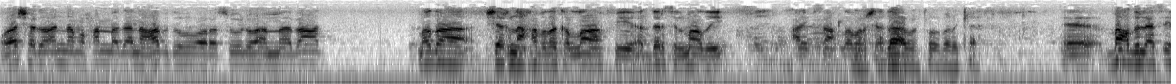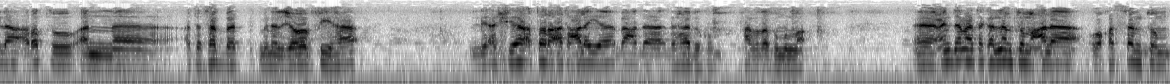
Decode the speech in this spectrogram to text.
وأشهد أن محمدا عبده ورسوله أما بعد. مضى شيخنا حفظك الله في الدرس الماضي. عليك السلام ورحمة الله وبركاته. ورحمة الله وبركاته. آه، بعض الأسئلة أردت أن آه، أتثبت من الجواب فيها لأشياء طرأت علي بعد ذهابكم. حفظكم الله. آه، عندما تكلمتم على وقسمتم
